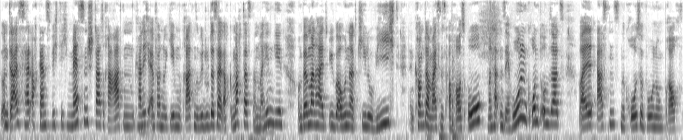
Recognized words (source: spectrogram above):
und da ist es halt auch ganz wichtig, messen statt raten. Kann ich einfach nur jedem raten, so wie du das halt auch gemacht hast, dann mal hingehen. Und wenn man halt über 100 Kilo wiegt, dann kommt da meistens auch raus, oh, man hat einen sehr hohen Grundumsatz, weil erstens eine große Wohnung braucht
